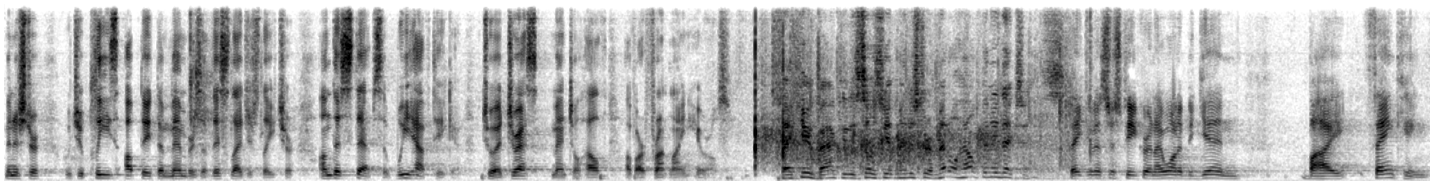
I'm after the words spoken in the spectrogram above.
Minister, would you please update the members of this legislature on the steps that we have taken to address mental health of our frontline heroes? Thank you. Back to the Associate Minister of Mental Health and Addictions. Thank you, Mr. Speaker, and I want to begin by thanking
